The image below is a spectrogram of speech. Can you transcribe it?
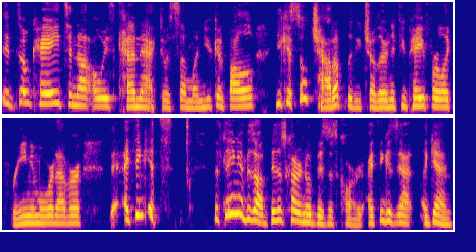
it's okay to not always connect with someone. You can follow, you can still chat up with each other. And if you pay for like premium or whatever, I think it's the thing about business card or no business card. I think is that again,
